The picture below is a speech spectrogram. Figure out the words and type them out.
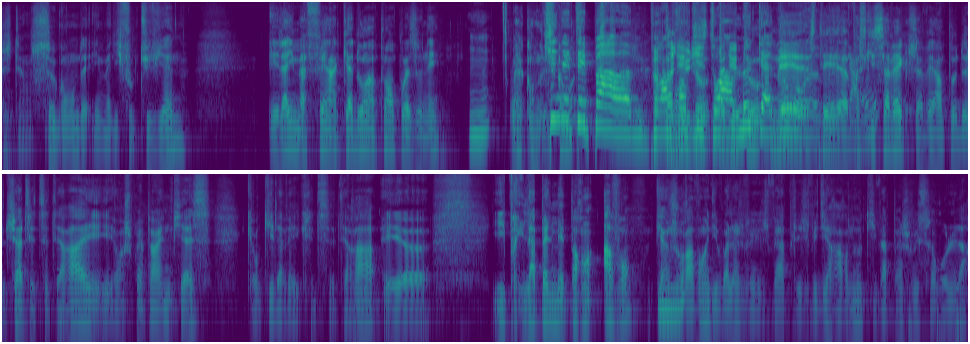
j'étais en seconde, il m'a dit, il faut que tu viennes. Et là, il m'a fait un cadeau un peu empoisonné. Mhm. Qu'on- Qui n'était pas, euh, pour un prof d'histoire, le tout, cadeau. Mais euh, c'était euh, parce Carré. qu'il savait que j'avais un peu de chat, etc. Et je préparais une pièce qu'il avait écrite, etc. Et il, appelle mes parents avant, 15 Mhm. jours avant. Il dit voilà, je vais, je vais appeler, je vais dire à Arnaud qu'il va pas jouer ce rôle-là,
